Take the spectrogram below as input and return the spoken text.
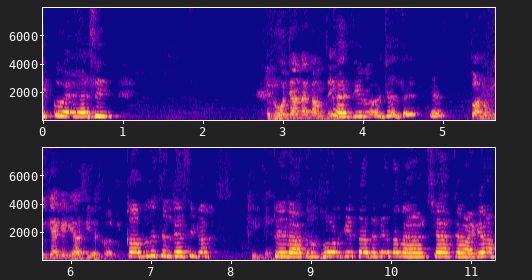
ਇੱਕੋ ਹੈਗਾ ਸੀ। ਇਹ ਰੋਜ਼ ਜਾਂਦਾ ਕੰਮ ਤੇ? ਹਾਂਜੀ ਰੋਜ਼ ਚੱਲਦਾ ਤੁਹਾਨੂੰ ਕੀ ਕਹਿ ਕੇ ਗਿਆ ਸੀ ਇਸ ਵਾਰ? ਕੰਮ ਤਾਂ ਚੱਲਿਆ ਸੀਗਾ। ਠੀਕ ਹੈ। ਤੇ ਰਾਤ ਨੂੰ ਫੋਨ ਕੀਤਾ ਤੇ ਕਹਿੰਦਾ ਮੈਂ ਸ਼ਹਿਰ ਚ ਆ ਗਿਆ।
